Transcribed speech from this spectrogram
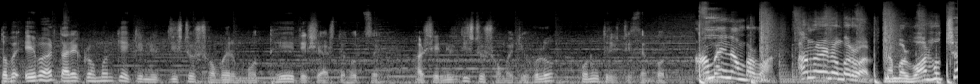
তবে এবার তারেক রহমানকে একটি নির্দিষ্ট সময়ের মধ্যে দেশে আসতে হচ্ছে। আর সেই নির্দিষ্ট সময়টি হলো উনত্রিশ ডিসেম্বর। আমরাই নাম্বার ওয়ান আমরাই নাম্বার ওয়ান নাম্বার ওয়ান হচ্ছে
